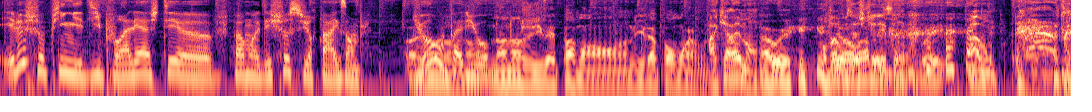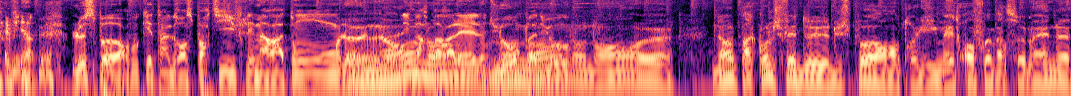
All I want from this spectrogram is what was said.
Et le shopping, Eddie, pour aller acheter, euh, je sais pas moi, des chaussures par exemple. Ah Duo non, ou non, pas non. duo Non, non, j'y vais pas, moi, on y va pour moi. Ah carrément Ah oui. On va vous acheter des pompes. Oui. Ah bon, très bien. Le sport, vous qui êtes un grand sportif, les marathons, le- Euh, non, les barres non, parallèles, duo non, ou pas non, duo Non, non, euh, non. Par contre, je fais de- du sport entre guillemets trois fois par semaine, euh,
